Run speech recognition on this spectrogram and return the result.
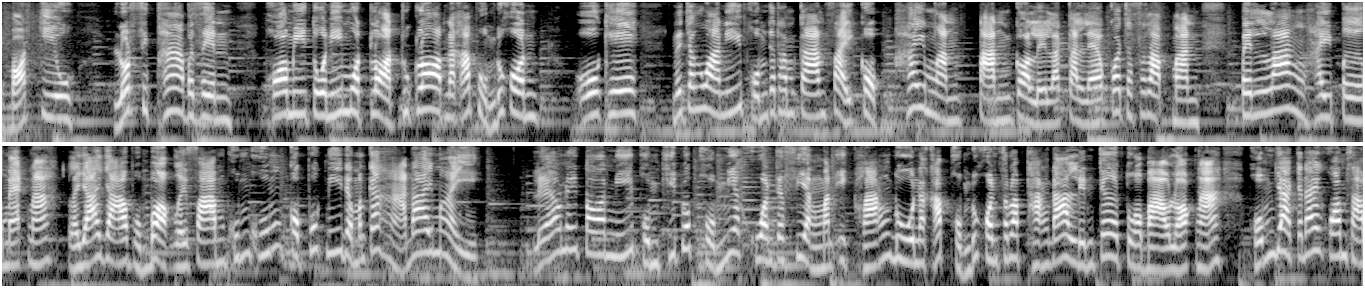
ดบอสกิลลด 15%พอมีตัวนี้หมดหลอดทุกรอบนะครับผมทุกคน โอเค ในจังหวะนี้ผมจะทำการใส่กบให้มันตันก่อนเลยละกันแล้วก็จะสลับมันเป็นร่างไฮเปอร์แม็กนะ ระยะยาวผมบอกเลยฟาร์มคุ้มๆ กบพวกนี้เดี๋ยวมันก็หาได้ใหม่ แล้วในตอนนี้ผมคิดว่าผมเนี่ยควรจะเสี่ยงมันอีกครั้งดูนะครับ ผมทุกคนสำหรับทางด้านเลนเจอร์ตัวบาวล็อกนะ ผมอยากจะได้ความสา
